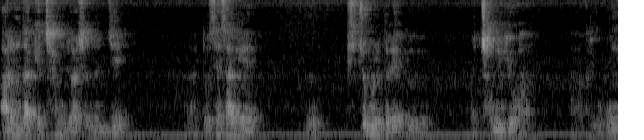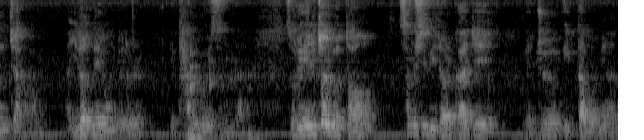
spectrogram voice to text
아름답게 창조하셨는지 아, 또 세상의 그 피조물들의 그 정교함 아, 그리고 웅장함 아, 이런 내용들을 다루고 있습니다. 우리가 1절부터 32절까지 쭉 읽다 보면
